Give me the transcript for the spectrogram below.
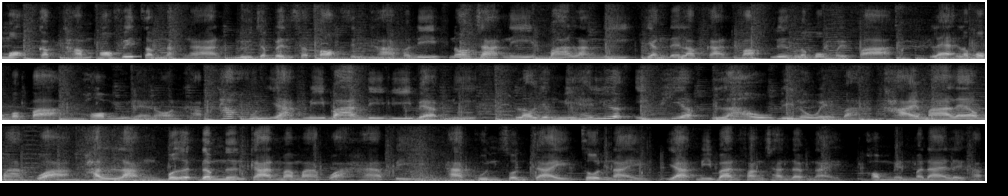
เหมาะกับทำออฟฟิศสำนักงาน หรือจะเป็นสต็อกสินค้าก็ดี นอกจากนี้บ้านหลังนี้ยังได้รับการปรับเรื่องระบบไฟฟ้า และระบบประปาพร้อมอยู่แน่นอนครับถ้าคุณอยากมีมีบ้านดีๆ แบบนี้ เรายังมีให้เลือกอีกเพียบเรารีโนเวทบ้านขายมาแล้วมากกว่าพันหลังเปิดดำเนินการมามากกว่า 5 ปี หากคุณสนใจโซนไหน อยากมีบ้านฟังก์ชันแบบไหน คอมเมนต์มาได้เลยครับ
